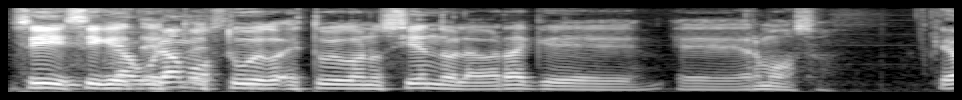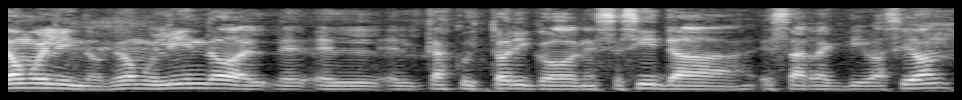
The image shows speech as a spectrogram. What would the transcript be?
Sí, sí, que estuve, estuve conociendo, la verdad que eh, hermoso. Quedó muy lindo, quedó muy lindo. El, casco histórico necesita esa reactivación.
